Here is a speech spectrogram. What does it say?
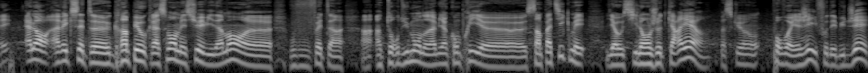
Et alors, avec cette euh, grimpée au classement, messieurs, évidemment, euh, vous vous faites un, un- un tour du monde, on a bien compris, euh, sympathique, mais il y a aussi l'enjeu de carrière, parce que on- pour voyager, il faut des budgets.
